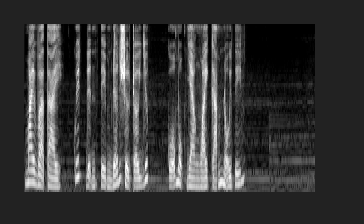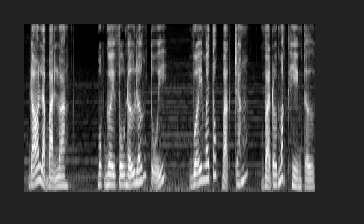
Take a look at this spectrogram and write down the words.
Mai và Tài quyết định tìm đến sự trợ giúp của một nhà ngoại cảm nổi tiếng. Đó là bà Loan, một người phụ nữ lớn tuổi với mái tóc bạc trắng và đôi mắt hiền từ.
